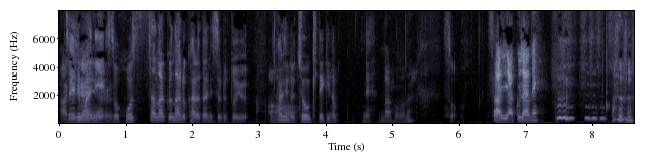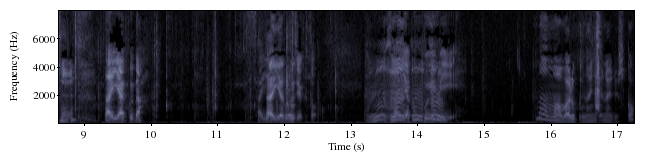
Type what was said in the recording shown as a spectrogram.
あ生理前に嫌いなる。そう欲さなくなる体にするというあの長期的なね。なるほどね。そう。最悪だね。最悪だ。最最悪。悪プロジェクト。うんうん最悪うん。うん VB まあまあ悪くないんじゃないですか？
